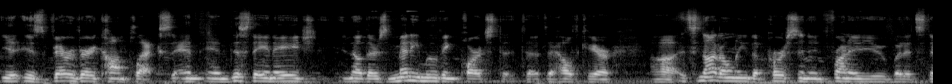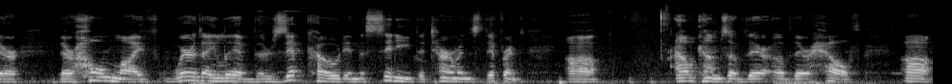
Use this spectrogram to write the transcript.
is very, very complex, and in this day and age, you know, there's many moving parts to, to, to healthcare. Uh, it's not only the person in front of you, but it's their their home life, where they live, their zip code in the city determines different outcomes of their of their health. Uh,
